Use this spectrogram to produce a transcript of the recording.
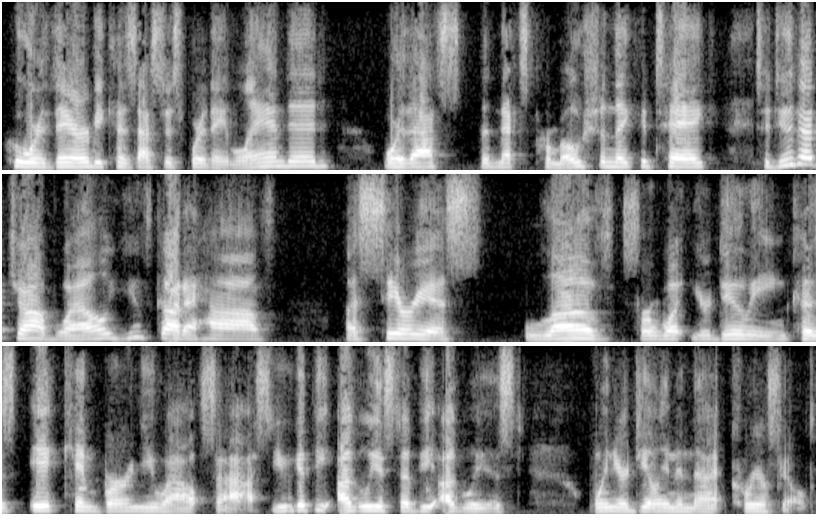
who are there because that's just where they landed or that's the next promotion they could take. To do that job well, you've got to have a serious love for what you're doing because it can burn you out fast. You get the ugliest of the ugliest when you're dealing in that career field.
